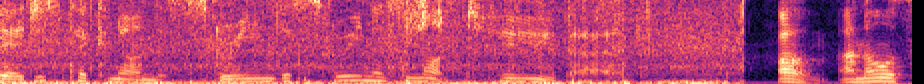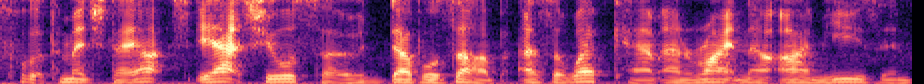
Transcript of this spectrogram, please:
yeah, just taking it on the screen. The screen is not too bad. Oh, and I also forgot to mention it actually also doubles up as a webcam and right now I'm using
